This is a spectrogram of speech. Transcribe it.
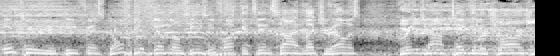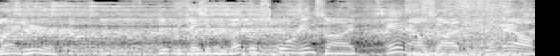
interior defense. Don't give them those easy buckets inside. Letcher Ellis, great job taking the charge right here. Because if you let them score inside and outside, well, now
